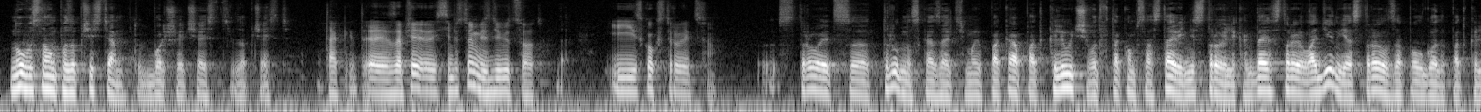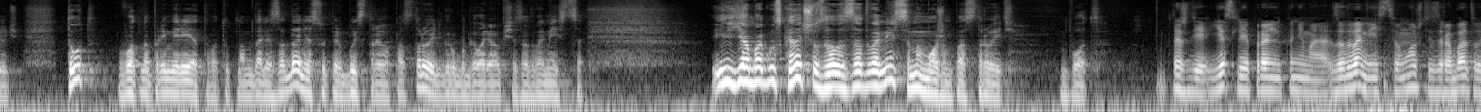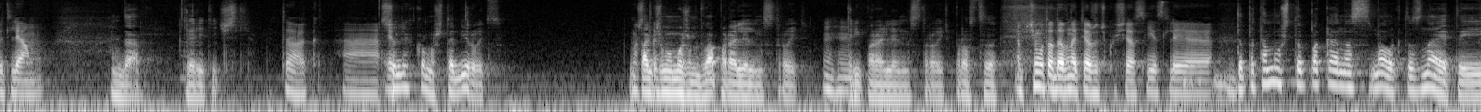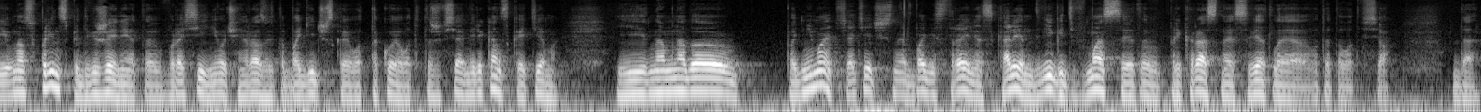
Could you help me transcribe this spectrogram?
Ну, в основном по запчастям, тут большая часть запчасти. Так, э, запча... себестоимость 900. Да. И сколько строится? Строится, трудно сказать. Мы пока под ключ вот в таком составе не строили. Когда я строил один, я строил за полгода под ключ. Тут, вот на примере этого, тут нам дали задание супер быстро его построить, грубо говоря, вообще за два месяца. И я могу сказать, что за, за два месяца мы можем построить. Вот. Подожди, если я правильно понимаю, за два месяца вы можете зарабатывать лям. Да, теоретически. Так. А Все это... легко масштабируется. Может, Также мы можем два параллельно строить, угу. три параллельно строить. Просто. А почему тогда в натяжечку сейчас, если? Да потому что пока нас мало кто знает, и у нас в принципе движение это в России не очень развито, богическое, вот такое вот. Это же вся американская тема. И нам надо поднимать отечественное багистроение с колен, двигать в массы это прекрасное, светлое, вот это вот все. Да.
